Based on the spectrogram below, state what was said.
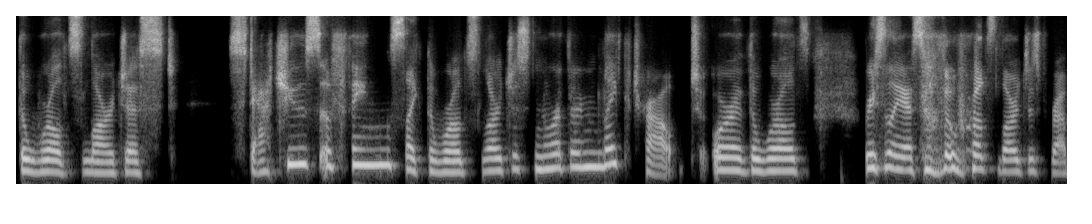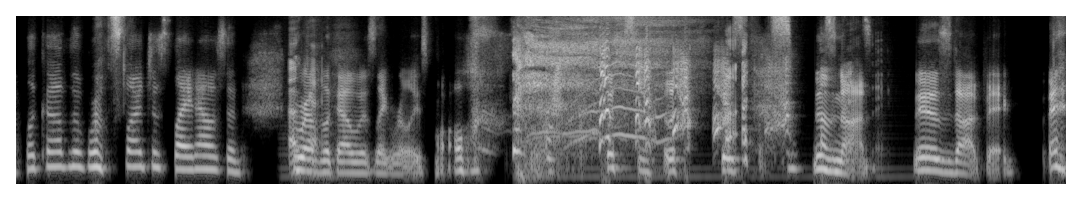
the world's largest statues of things like the world's largest northern lake trout or the world's recently i saw the world's largest replica of the world's largest lighthouse and the replica was like really small. It's, it's not it was not big.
